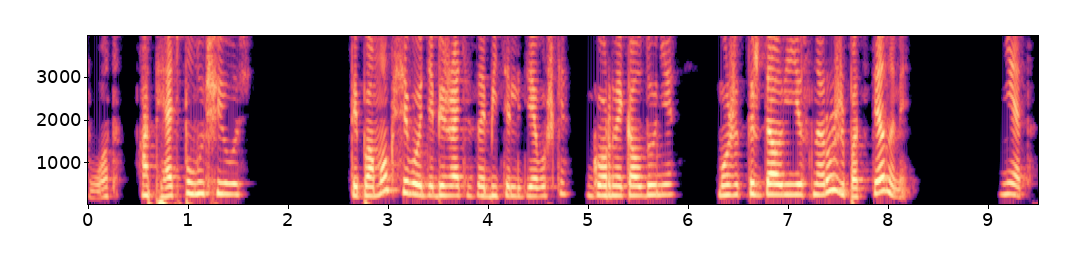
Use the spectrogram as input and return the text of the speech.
Вот, опять получилось. Ты помог сегодня бежать из обители девушки, горной колдуньи? Может, ты ждал ее снаружи, под стенами? Нет,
